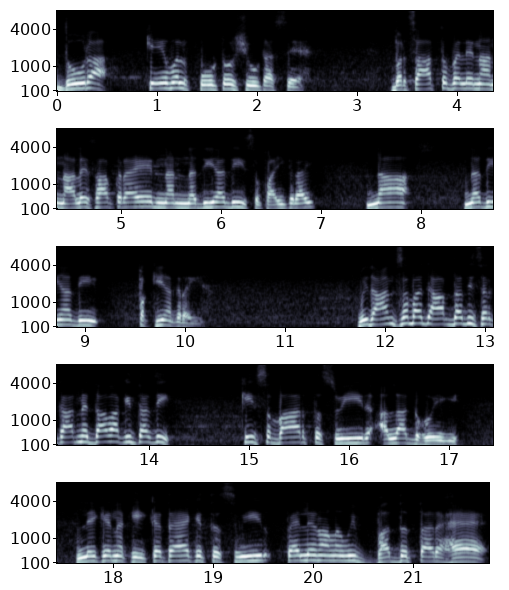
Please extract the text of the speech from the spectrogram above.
ਦੌਰਾ ਕੇਵਲ ਫੋਟੋ ਸ਼ੂਟ ਵਾਸਤੇ ਹੈ। ਬਰਸਾਤ ਤੋਂ ਪਹਿਲੇ ਨਾ ਨਾਲੇ ਸਾਫ਼ ਕਰਾਏ, ਨਾ ਨਦੀਆਂ ਦੀ ਸਫ਼ਾਈ ਕਰਾਈ, ਨਾ ਨਦੀਆਂ ਦੀ ਪੱਕੀਆਂ ਕਰਾਈਆਂ। ਵਿਧਾਨ ਸਭਾ 'ਚ ਆਪਦਾ ਦੀ ਸਰਕਾਰ ਨੇ ਦਾਵਾ ਕੀਤਾ ਸੀ ਕਿ ਇਸ ਵਾਰ ਤਸਵੀਰ ਅਲੱਗ ਹੋਏਗੀ। ਲੇਕਿਨ ਹਕੀਕਤ ਹੈ ਕਿ ਤਸਵੀਰ ਪਹਿਲੇ ਨਾਲੋਂ ਵੀ ਬਦਤਰ ਹੈ।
